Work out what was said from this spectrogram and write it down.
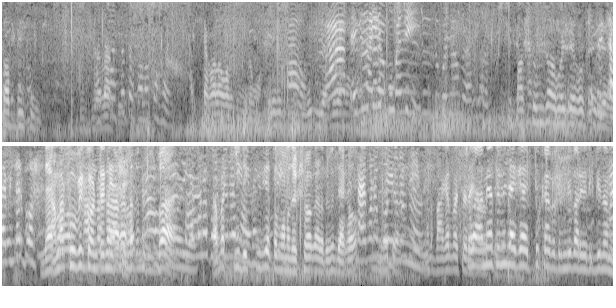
সব দিছি। কলা যাব আমার ফুপির content নিচ্ছি। আমরা কি দেখতেছি এত মনোযোগ সহকারে তুমি দেখো। বাঘের আমি তুমি জায়গায় একটু কাপড় টুন্ডি পারি দিন আমি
